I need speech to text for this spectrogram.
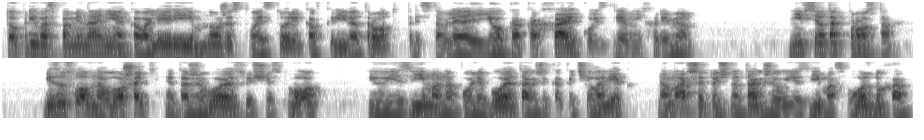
то при воспоминании о кавалерии множество историков кривят рот, представляя ее как архаику из древних времен. Не все так просто. Безусловно, лошадь – это живое существо и уязвимо на поле боя так же, как и человек. На марше точно так же уязвимо с воздуха,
